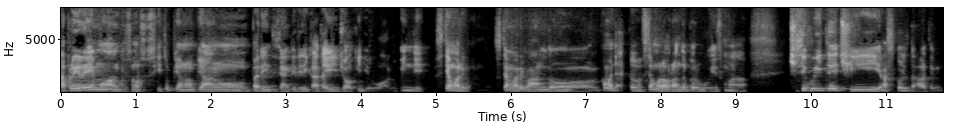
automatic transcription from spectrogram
apriremo anche sul nostro sito piano piano parentesi anche dedicata ai giochi di ruolo. Quindi stiamo arrivando, stiamo arrivando, come detto, stiamo lavorando per voi, insomma, ci seguite, ci ascoltate,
